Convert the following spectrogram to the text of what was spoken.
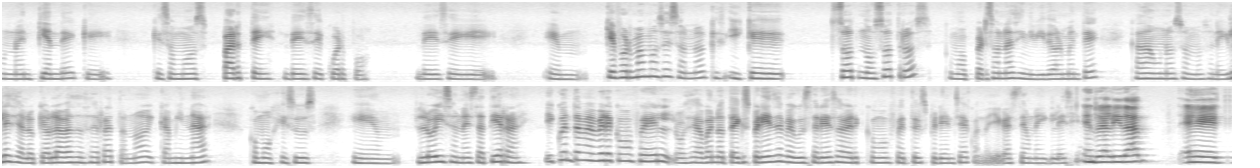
Uno entiende que, que somos parte de ese cuerpo, de ese, em, que formamos eso, ¿no? y que nosotros, como personas individualmente, cada uno somos una iglesia, lo que hablabas hace rato, ¿no? Y caminar como Jesús Em, lo hizo en esta tierra. Y cuéntame, ver cómo fue, el, o sea, bueno, tu experiencia, me gustaría saber cómo fue tu experiencia cuando llegaste a una iglesia. En realidad, eh,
